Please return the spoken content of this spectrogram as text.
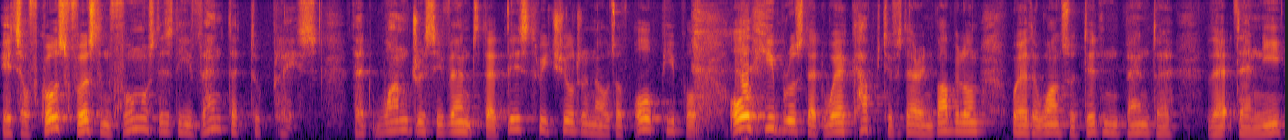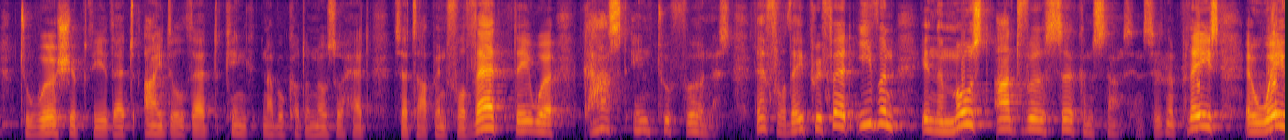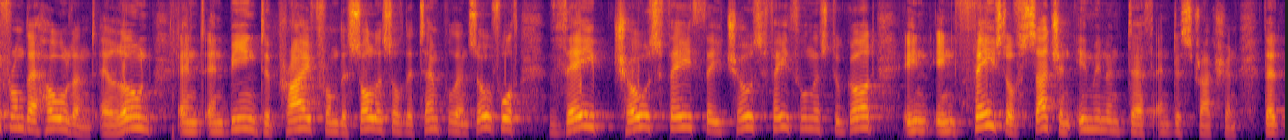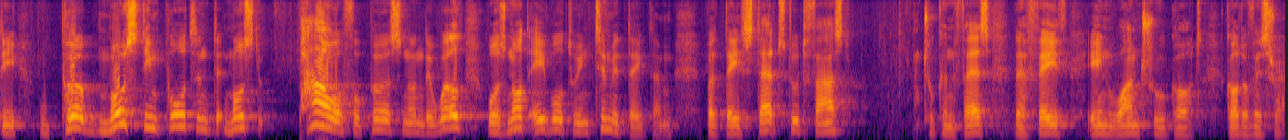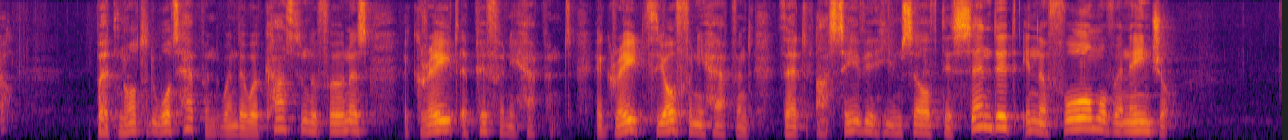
It's, of course, first and foremost, is the event that took place that wondrous event that these three children out of all people, all Hebrews that were captives there in Babylon, were the ones who didn't bend their, their, their, knee to worship the, that idol that King Nebuchadnezzar had set up. And for that they were cast into furnace. Therefore, they preferred, even in the most adverse circumstances, in a place away from their homeland, alone and, and being deprived from the solace of the temple and so forth, they chose faith, they chose faithfulness to God in, in face of such an imminent death and destruction that the per, most important, most powerful person in the world was not able to intimidate them, but they stood fast to confess their faith in one true God, God of Israel. But not what happened. When they were cast in the furnace, a great epiphany happened. A great theophany happened that our Savior Himself descended in the form of an angel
